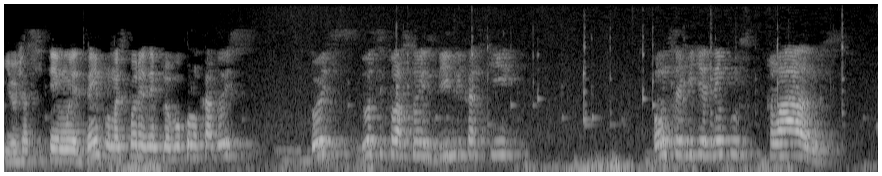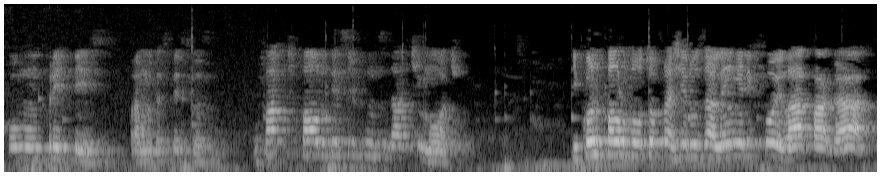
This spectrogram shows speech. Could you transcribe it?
E eu já citei um exemplo, mas por exemplo, eu vou colocar dois, dois, duas situações bíblicas que vão servir de exemplos claros como um pretexto para muitas pessoas. O fato de Paulo ter circuncidado Timóteo. E quando Paulo voltou para Jerusalém, ele foi lá pagar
